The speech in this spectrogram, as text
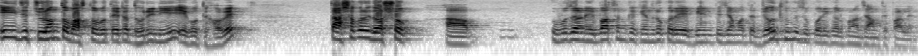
এই যে চূড়ান্ত বাস্তবতা, এটা ধরে নিয়ে এগোতে হবে। তা আশা করি দর্শক উপজেলা নির্বাচনকে কেন্দ্র করে বিএনপি জামাতের যৌথ কিছু পরিকল্পনা জানতে পারলেন।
